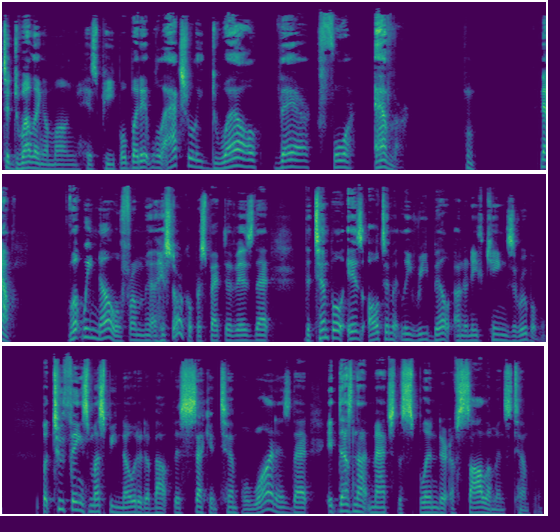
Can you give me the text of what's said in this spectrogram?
to dwelling among his people, but it will actually dwell there forever. Hmm. Now, what we know from a historical perspective is that the temple is ultimately rebuilt underneath King Zerubbabel. But two things must be noted about this second temple. One is that it does not match the splendor of Solomon's temple.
